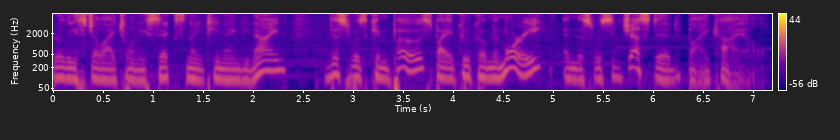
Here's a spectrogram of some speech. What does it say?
released July 26, 1999. This was composed by Ikuko Mimori, and this was suggested by Kyle.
